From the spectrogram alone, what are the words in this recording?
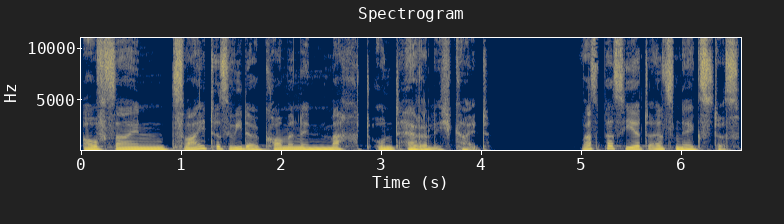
auf sein zweites Wiederkommen in Macht und Herrlichkeit. Was passiert als nächstes?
